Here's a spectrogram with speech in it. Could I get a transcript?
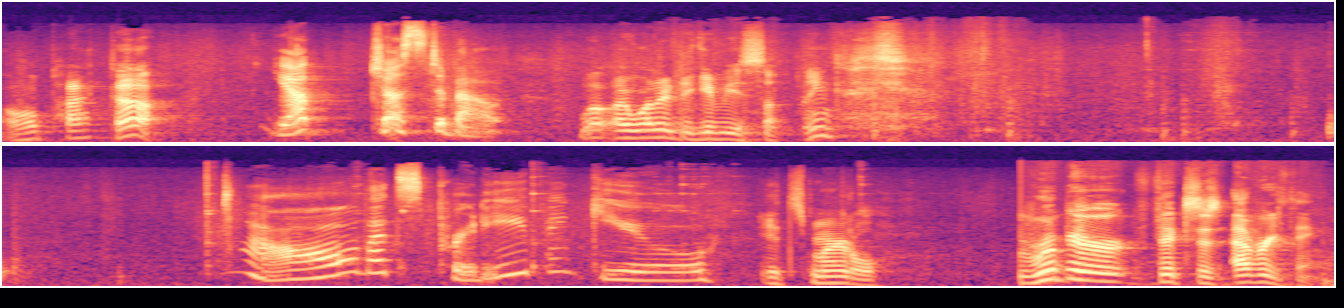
All packed up. Yep, just about. Well, I wanted to give you something. Oh, that's pretty. Thank you. It's Myrtle. Root beer fixes everything.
